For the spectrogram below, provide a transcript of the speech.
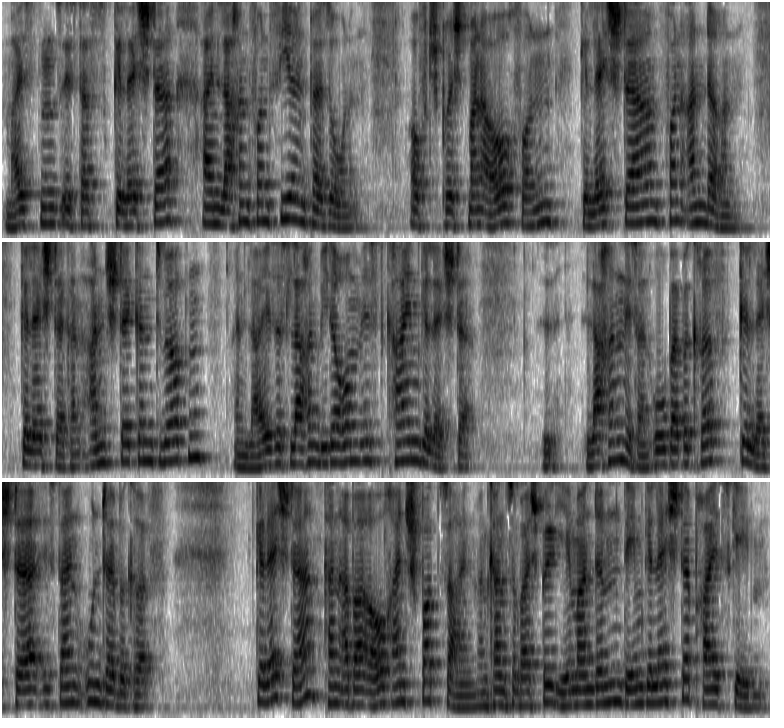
Meistens ist das Gelächter ein Lachen von vielen Personen. Oft spricht man auch von Gelächter von anderen. Gelächter kann ansteckend wirken, ein leises Lachen wiederum ist kein Gelächter. Lachen ist ein Oberbegriff, Gelächter ist ein Unterbegriff. Gelächter kann aber auch ein Spott sein. Man kann zum Beispiel jemandem dem Gelächter preisgeben.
